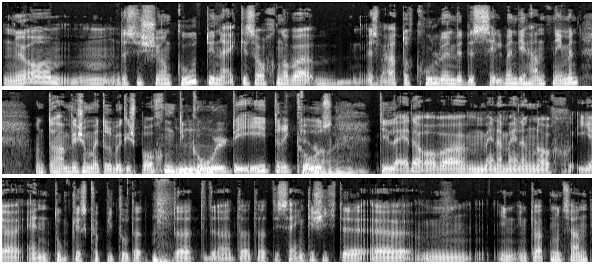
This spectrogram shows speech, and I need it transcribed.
ja, mm, das ist schon gut, die Nike-Sachen, aber es war doch cool, wenn wir das selber in die Hand nehmen. Und da haben wir schon mal drüber gesprochen, die mhm. Goal.de-Trikots, genau, ja. die leider aber meiner Meinung nach eher ein dunkles Kapitel der, der, der, der, der Designgeschichte äh, in, in Dortmund sind.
